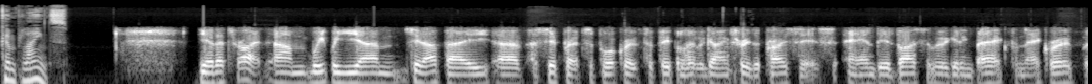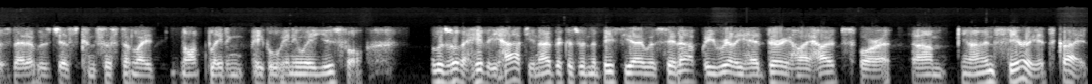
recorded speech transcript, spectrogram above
complaints. Yeah, that's right. Um, we, we um, set up a, a, a, separate support group for people who were going through the process, and the advice that we were getting back from that group was that it was just consistently not leading people anywhere useful it was with a heavy heart, you know, because when the BCO was set up, we really had very high hopes for it. Um, you know, in theory, it's great.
